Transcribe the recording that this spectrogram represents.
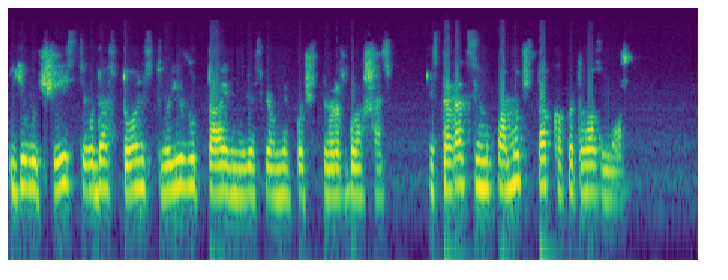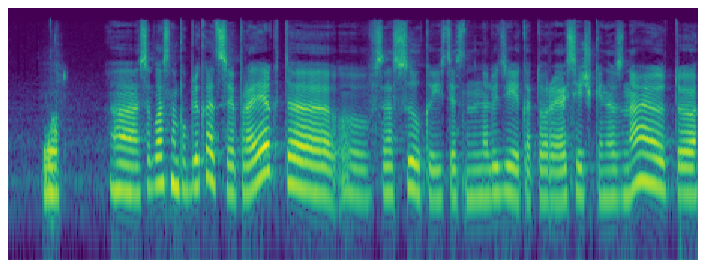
его честь, его достоинство, его тайну, если он не хочет ее разглашать. И стараться ему помочь так, как это возможно. Вот. А, согласно публикации проекта, э, со ссылкой, естественно, на людей, которые Осечкина знают, э,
